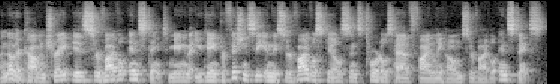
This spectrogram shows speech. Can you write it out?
Another common trait is survival instinct, meaning that you gain proficiency in the survival skills since turtles have finely honed survival instincts.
